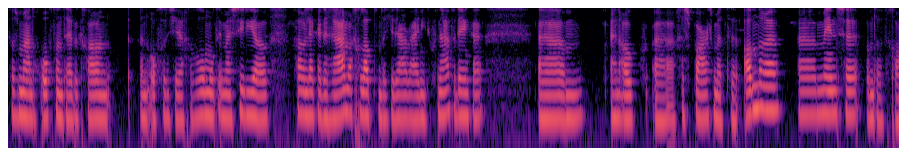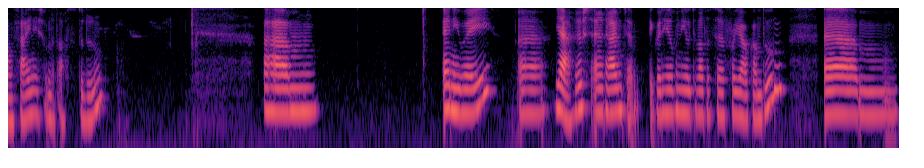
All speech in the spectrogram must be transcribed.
Zoals maandagochtend heb ik gewoon een ochtendje gerommeld in mijn studio. Gewoon lekker de ramen gelapt, omdat je daarbij niet hoeft na te denken. Um, en ook uh, gespaard met andere uh, mensen, omdat het gewoon fijn is om dat af en toe te doen. Um, anyway, uh, ja, rust en ruimte. Ik ben heel benieuwd wat het uh, voor jou kan doen. Um,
